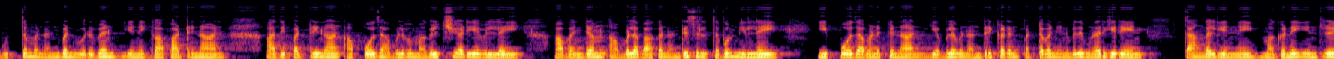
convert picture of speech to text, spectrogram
உத்தம நண்பன் ஒருவன் என்னை காப்பாற்றினான். அதை பற்றி நான் அப்போது அவ்வளவு மகிழ்ச்சி அடையவில்லை. அவனிடம் அவ்வளவாக நன்றி செலுத்தவும் இல்லை. இப்போது அவனுக்கு நான் எவ்வளவு நன்றி கடன் பட்டவன் என்பதை உணர்கிறேன். தாங்கள் என்னை மகனே என்று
